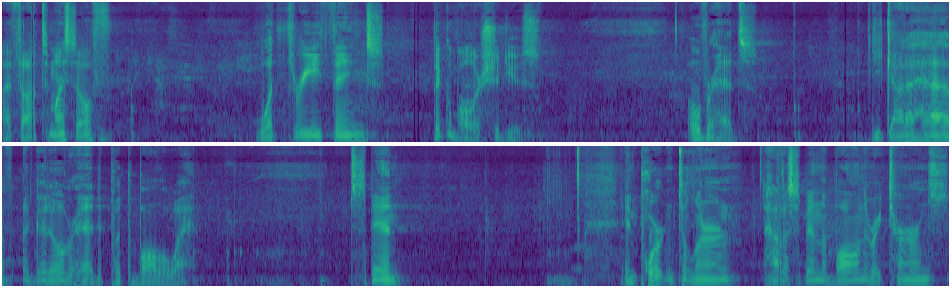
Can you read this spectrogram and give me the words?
I thought to myself, what three things pickleballers should use? Overheads. You got to have a good overhead to put the ball away. Spin. Important to learn how to spin the ball on the returns,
